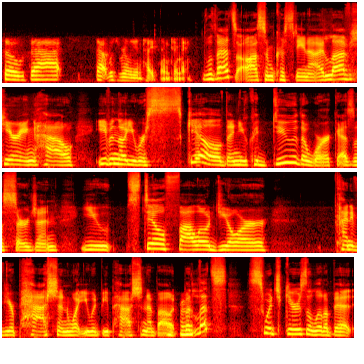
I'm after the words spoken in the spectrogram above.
so that that was really enticing to me. Well, that's awesome, Christina. I love hearing how, even though you were skilled and you could do the work as a surgeon, you still followed your kind of your passion, what you would be passionate about. Mm-hmm. But let's switch gears a little bit.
